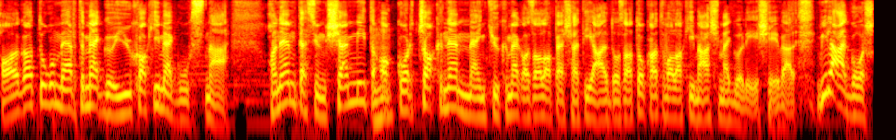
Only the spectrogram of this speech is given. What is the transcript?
hallgató, mert megöljük, aki megúszná. Ha nem teszünk semmit, uh-huh. akkor csak nem mentjük meg az alapeseti áldozatokat valaki más megölésével. Világos,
